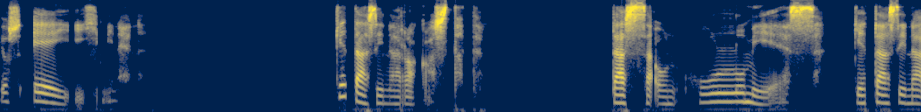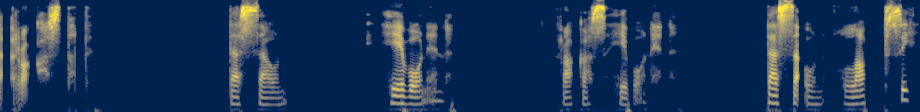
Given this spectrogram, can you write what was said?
jos ei ihminen? Ketä sinä rakastat? Tässä on hullu mies, ketä sinä rakastat. Tässä on hevonen, rakas hevonen. Tässä on lapsi,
